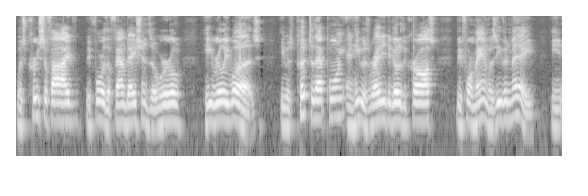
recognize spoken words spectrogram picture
was crucified before the foundations of the world, he really was. He was put to that point and he was ready to go to the cross before man was even made. He,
